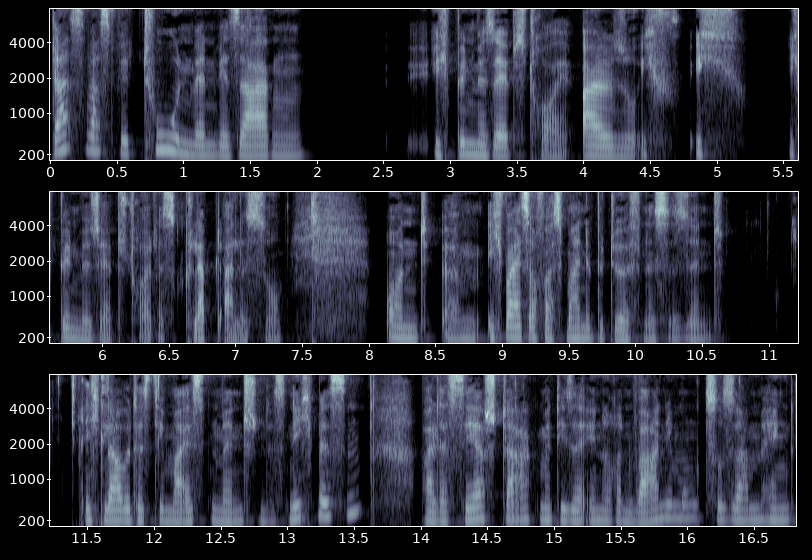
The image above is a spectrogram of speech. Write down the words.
das, was wir tun, wenn wir sagen, ich bin mir selbst treu, also ich, ich, ich bin mir selbst treu, das klappt alles so. Und ähm, ich weiß auch, was meine Bedürfnisse sind. Ich glaube, dass die meisten Menschen das nicht wissen, weil das sehr stark mit dieser inneren Wahrnehmung zusammenhängt,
